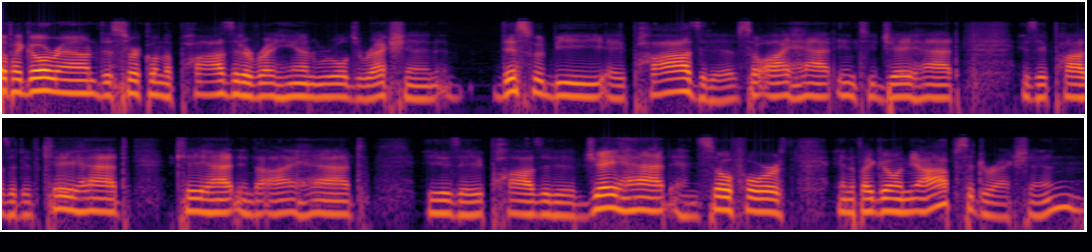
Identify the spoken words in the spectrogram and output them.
if I go around the circle in the positive right-hand rule direction, this would be a positive. So i hat into j hat is a positive k hat. k hat into i hat is a positive j hat, and so forth. And if I go in the opposite direction,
